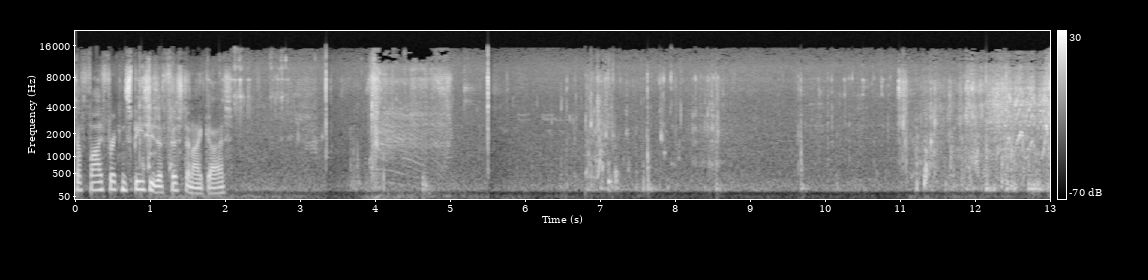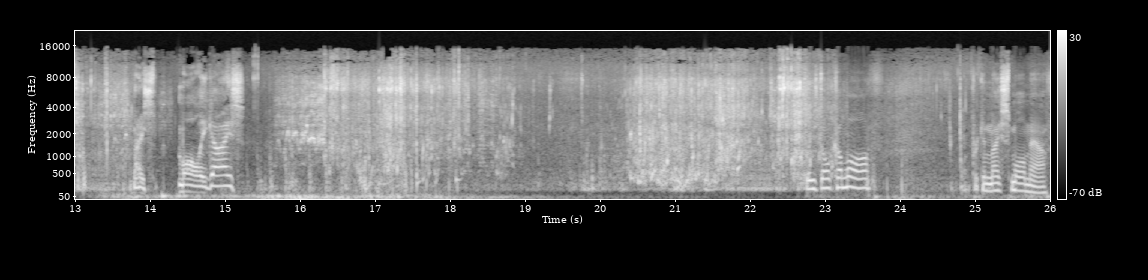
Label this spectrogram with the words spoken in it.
Got five freaking species of fish tonight, guys. Nice molly, guys. Please don't come off. Freaking nice smallmouth.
